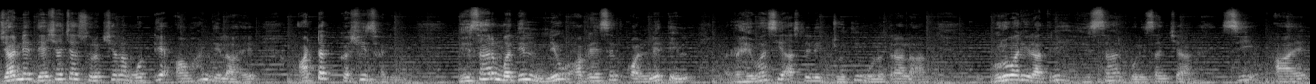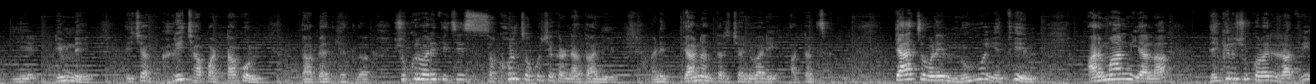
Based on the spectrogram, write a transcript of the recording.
ज्याने देशाच्या सुरक्षेला मोठे आव्हान दिलं आहे अटक कशी झाली? हिसारमधील न्यू अग्रेसन कॉलनीतील रहिवासी असलेली ज्योती मोलत्राला गुरुवारी रात्री हिसार पोलिसांच्या सी आय ए टीमने तिच्या घरी छापा टाकून ताब्यात घेतलं. शुक्रवारी तिची सखोल चौकशी करण्यात आली आणि त्यानंतर शनिवारी अटक झाली. त्याचवेळी नुह येथील अरमान याला देखील शुक्रवारी रात्री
